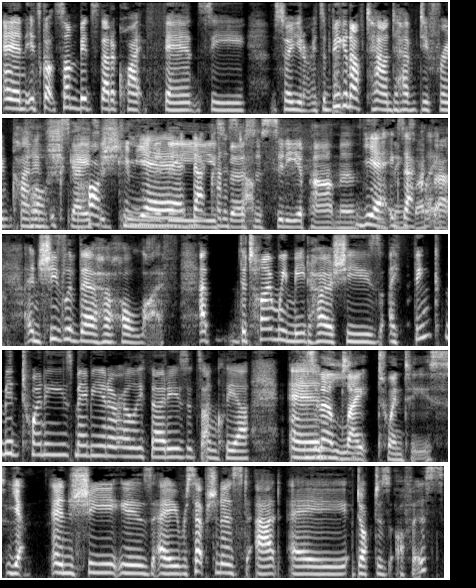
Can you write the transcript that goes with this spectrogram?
And it's got some bits that are quite fancy. So, you know, it's a big enough town to have different kind of Posh ex- gated posh- communities yeah, that kind of versus stuff. city apartments. Yeah, and exactly. Like that. And she's lived there her whole life. At the time we meet her, she's I think mid twenties, maybe in her early thirties. It's unclear. And She's in her late 20s. yeah. And she is a receptionist at a doctor's office,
